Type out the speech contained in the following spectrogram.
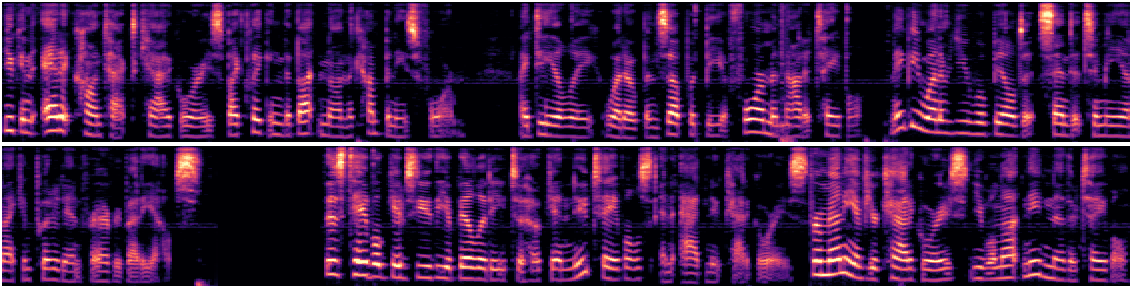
You can edit contact categories by clicking the button on the company's form. Ideally, what opens up would be a form and not a table. Maybe one of you will build it, send it to me, and I can put it in for everybody else. This table gives you the ability to hook in new tables and add new categories. For many of your categories, you will not need another table.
